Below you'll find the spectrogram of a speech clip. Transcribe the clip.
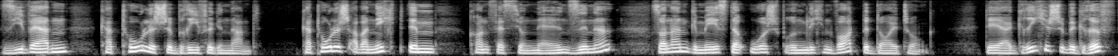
Sie werden katholische Briefe genannt. Katholisch aber nicht im konfessionellen Sinne, sondern gemäß der ursprünglichen Wortbedeutung. Der griechische Begriff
